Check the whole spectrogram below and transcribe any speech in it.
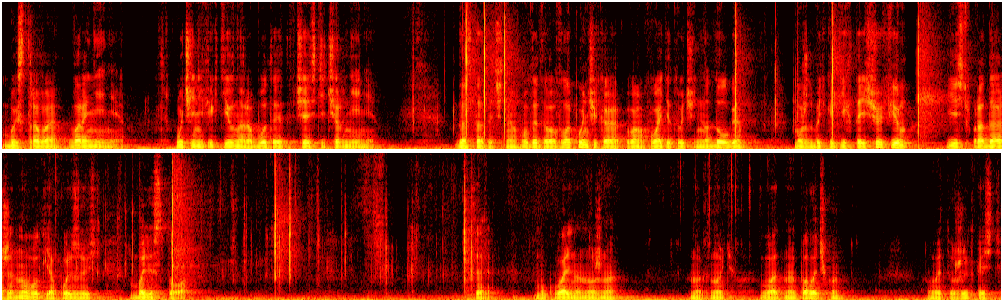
быстрого воронения. Очень эффективно работает в части чернения. Достаточно вот этого флакончика вам хватит очень надолго. Может быть каких-то еще фирм есть в продаже. Но вот я пользуюсь Балистола. Так, буквально нужно макнуть ватную палочку в эту жидкость.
